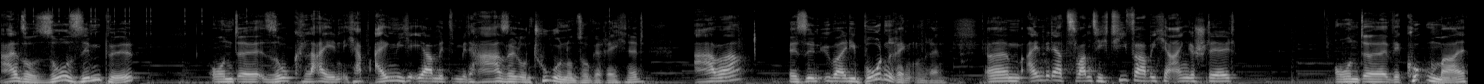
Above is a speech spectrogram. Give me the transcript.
Also so simpel und äh, so klein. Ich habe eigentlich eher mit, mit Hasel und Tugun und so gerechnet. Aber es sind überall die Bodenrenken drin. Ähm, 1,20 Meter Tiefe habe ich hier eingestellt. Und äh, wir gucken mal,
